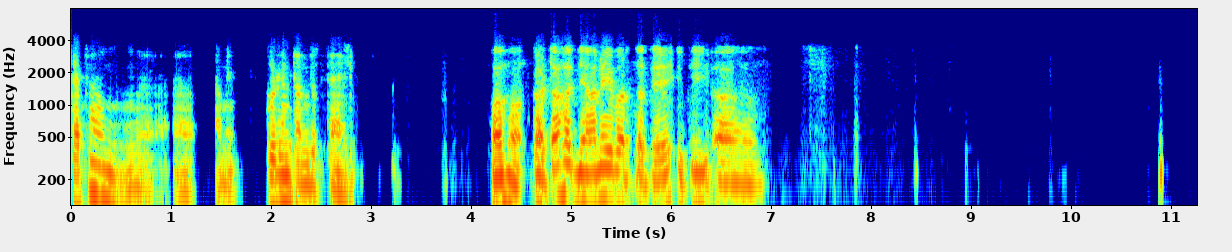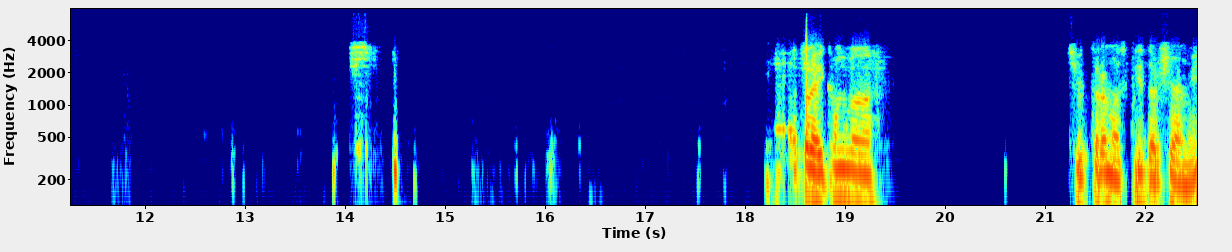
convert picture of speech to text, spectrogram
कथं ऐ मीन् कुडण्ट् अण्डर्स्टाण्ड् घटः ज्ञाने वर्तते इति अत्र एकं चित्रमस्ति दर्शयामि।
